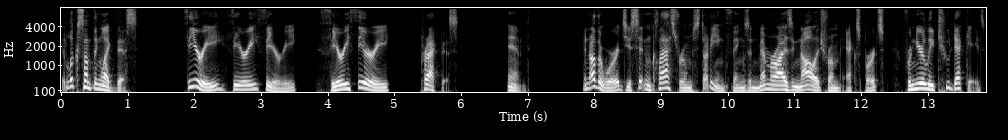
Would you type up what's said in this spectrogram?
It looks something like this theory, theory, theory, theory, theory, practice. End. In other words, you sit in classrooms studying things and memorizing knowledge from experts for nearly two decades.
